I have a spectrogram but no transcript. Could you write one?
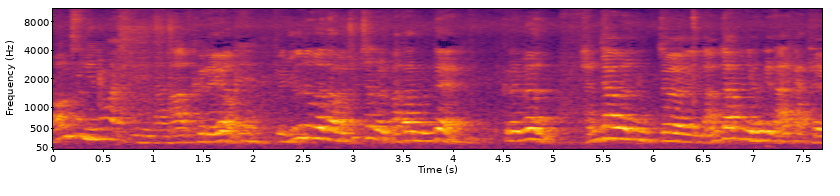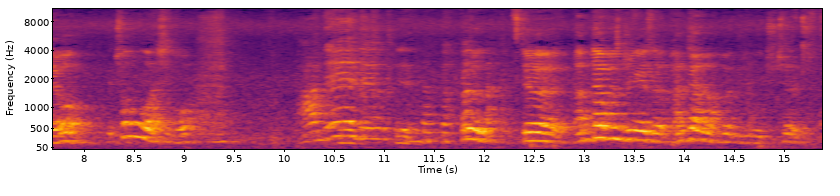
엄청 유능하십니다. 아 그래요? 네. 그 유능하다고 추천을 받았는데 그러면 반장은 저 남자분이 하는 게 나을 것 같아요. 총무하시고 아, 네, 네. 예. 그럼 저 남자분 중에서 반장 한번 좀 추천해 주세요.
